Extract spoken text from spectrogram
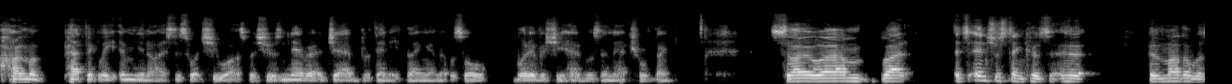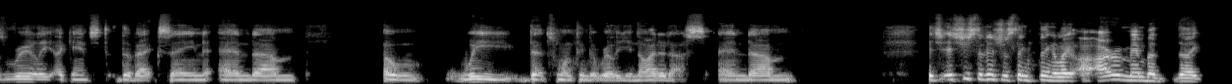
homeopathically immunized is what she was. But she was never jabbed with anything, and it was all whatever she had was a natural thing. So, um, but it's interesting because her her mother was really against the vaccine and um oh, we that's one thing that really united us, and um, it's it's just an interesting thing. Like I, I remember, like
